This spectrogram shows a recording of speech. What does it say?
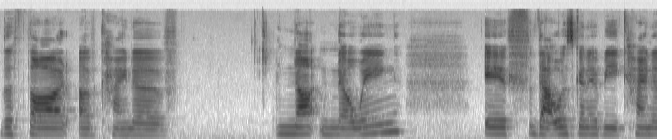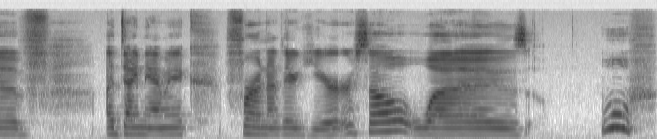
the thought of kind of not knowing if that was going to be kind of a dynamic for another year or so was oof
